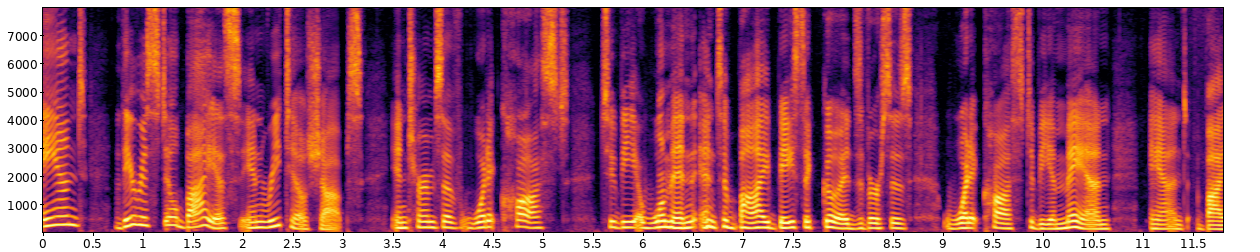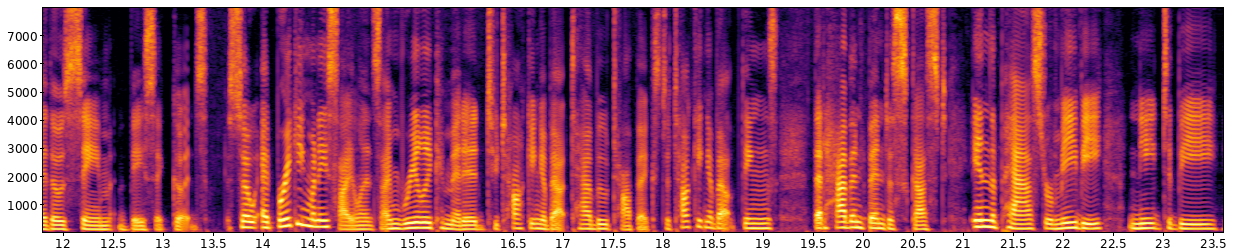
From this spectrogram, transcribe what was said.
And there is still bias in retail shops in terms of what it costs to be a woman and to buy basic goods versus what it costs to be a man and buy those same basic goods. So, at Breaking Money Silence, I'm really committed to talking about taboo topics, to talking about things that haven't been discussed in the past or maybe need to be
